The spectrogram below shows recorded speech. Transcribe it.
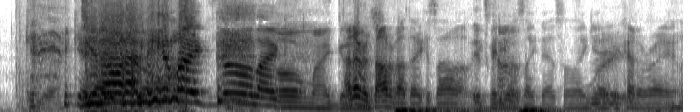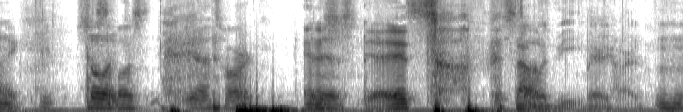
Get You know what I mean? Like, bro, like, Oh my god. I never thought about that because I don't like It's videos kinda- like that. So like, yeah, you're kind of right. Mhm. Like, So that's the like, most. yeah, it's hard. and It it's is. yeah, it's It's that tough. would be very hard. hmm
